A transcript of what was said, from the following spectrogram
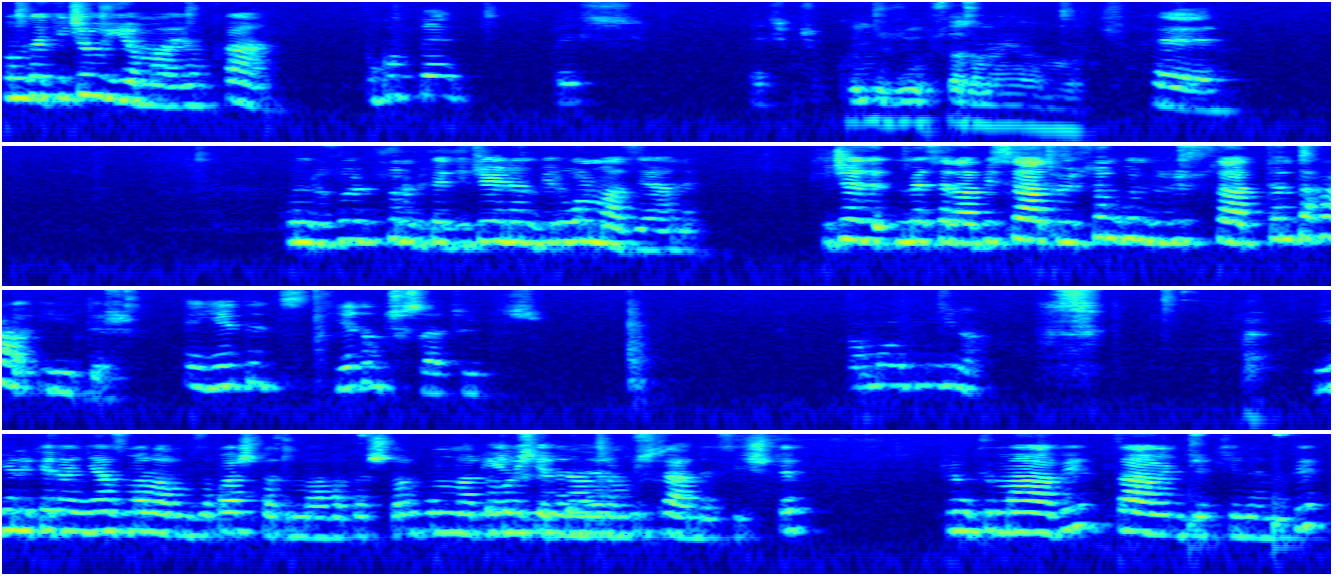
Bunda gece uyuyamıyorsun kan. Bugün ben beş, beş buçuk. Gündüz uykusu adama yaramıyor. He. Gündüz uykusunu bir de geceyle bir olmaz yani. Gece mesela bir saat uyusan gündüz 3 saatten daha iyidir. E, yedi, yedi buçuk saat uyuyoruz. Ama bugün yine. Yeni gelen yazmalarımıza başladım arkadaşlar. Bunlar yeni Hoş gelenlerin bir tanesi işte. Dünkü mavi daha öncekinin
